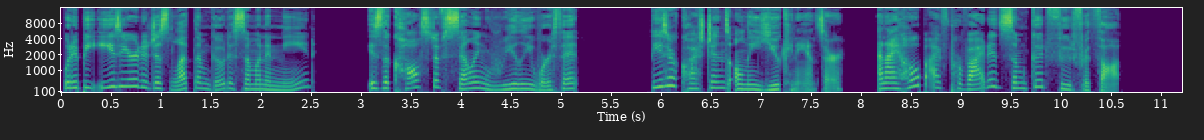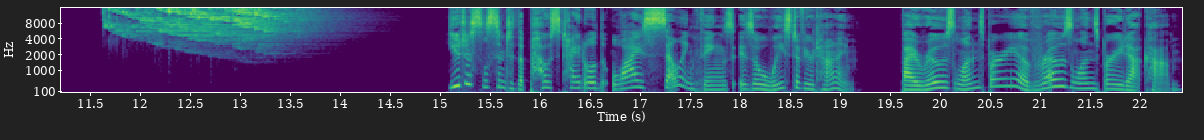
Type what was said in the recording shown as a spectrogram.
Would it be easier to just let them go to someone in need? Is the cost of selling really worth it? These are questions only you can answer, and I hope I've provided some good food for thought. You just listened to the post titled Why Selling Things is a Waste of Your Time by Rose Lounsbury of roselounsbury.com.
